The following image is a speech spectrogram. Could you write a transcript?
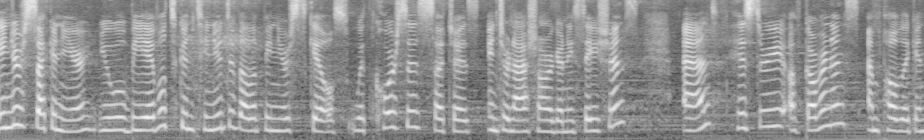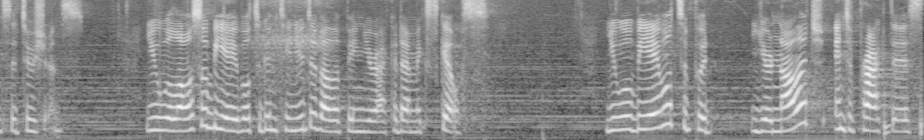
In your second year, you will be able to continue developing your skills with courses such as International Organizations and History of Governance and Public Institutions. You will also be able to continue developing your academic skills. You will be able to put your knowledge into practice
